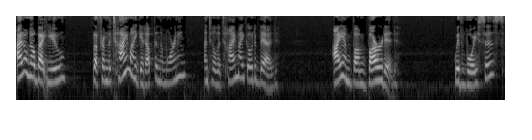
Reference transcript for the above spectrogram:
I don't know about you, but from the time I get up in the morning until the time I go to bed, I am bombarded with voices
